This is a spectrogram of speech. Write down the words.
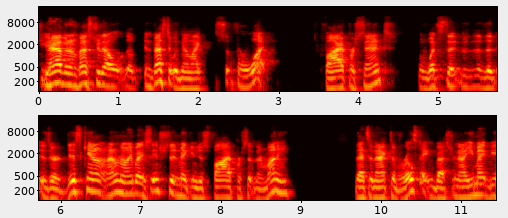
Do you have an investor that'll invest it with me? I'm like, so for what? Five percent? What's the, the, the, Is there a discount? I don't know. Anybody's interested in making just five percent of their money that's an active real estate investor. Now, you might be,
